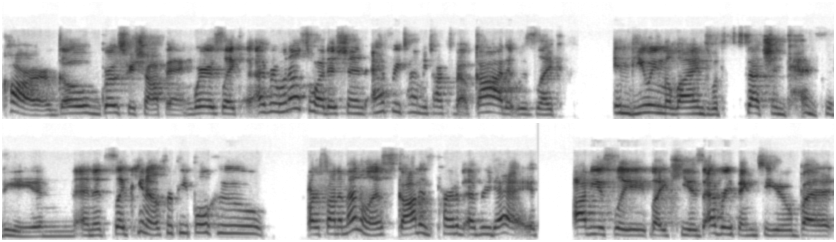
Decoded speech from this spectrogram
car go grocery shopping. Whereas like everyone else who auditioned every time we talked about god it was like imbuing the lines with such intensity. And and it's like you know for people who are fundamentalists god is part of every day obviously like he is everything to you but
